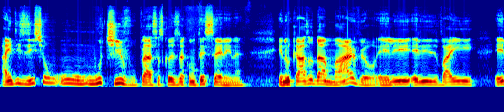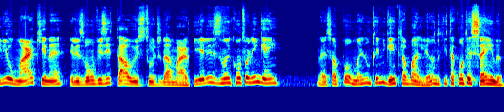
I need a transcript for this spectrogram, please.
ainda existe um, um motivo para essas coisas acontecerem, né? E no caso da Marvel, ele, ele vai. Ele e o Mark, né? Eles vão visitar o estúdio da Marvel. E eles não encontram ninguém. Né? Eles falam, pô, mas não tem ninguém trabalhando, o que está acontecendo?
